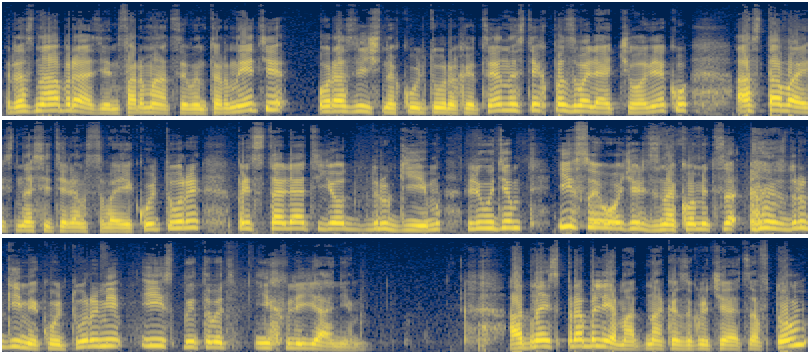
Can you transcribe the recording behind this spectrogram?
Разнообразие информации в интернете о различных культурах и ценностях позволяет человеку, оставаясь носителем своей культуры, представлять ее другим людям и, в свою очередь, знакомиться с другими культурами и испытывать их влияние. Одна из проблем, однако, заключается в том,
